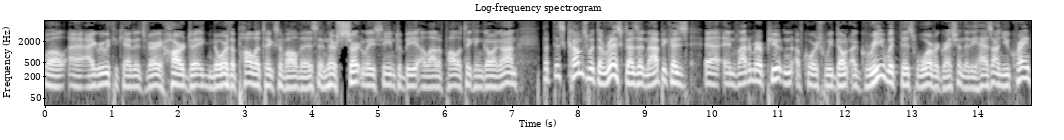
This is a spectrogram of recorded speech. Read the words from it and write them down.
Well, I agree with you, Ken. It's very hard to ignore the politics of all this, and there certainly seem to be a lot of politicking going on. But this comes with the risk, does it not? Because uh, in Vladimir Putin, of course, we don't agree with this war of aggression that he has on Ukraine.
